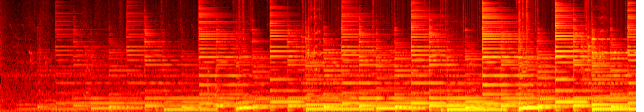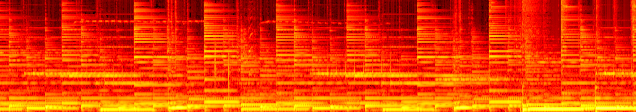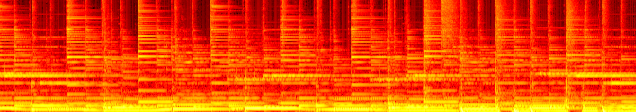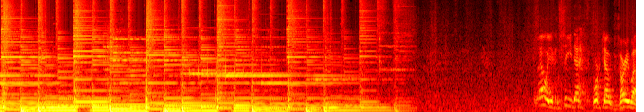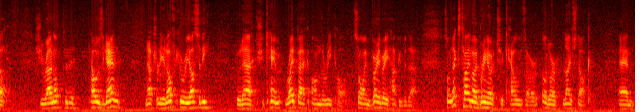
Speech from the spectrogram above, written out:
You can see that worked out very well. She ran up to the cows again, naturally enough, curiosity, but uh, she came right back on the recall. So I'm very, very happy with that. So next time I bring her to cows or other livestock, um,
